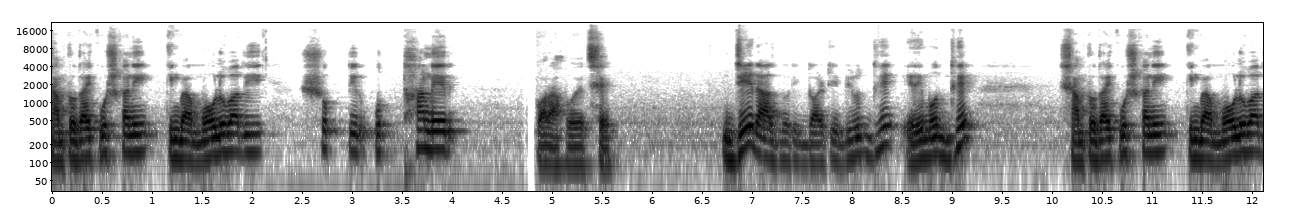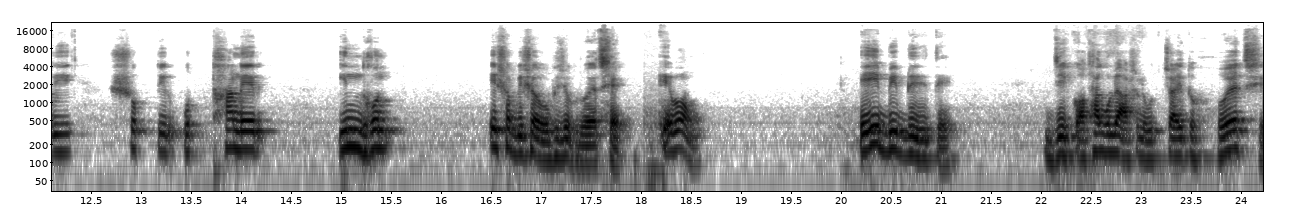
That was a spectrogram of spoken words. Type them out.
সাম্প্রদায়িক উস্কানি কিংবা মৌলবাদী শক্তির উত্থানের করা হয়েছে। যে রাজনৈতিক দলটির বিরুদ্ধে এর মধ্যে সাম্প্রদায়িক উস্কানি কিংবা মৌলবাদী শক্তির উত্থানের ইন্ধন এসব বিষয়ে অভিযোগ রয়েছে এবং এই বিবৃতিতে যে কথাগুলো আসলে উচ্চারিত হয়েছে,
